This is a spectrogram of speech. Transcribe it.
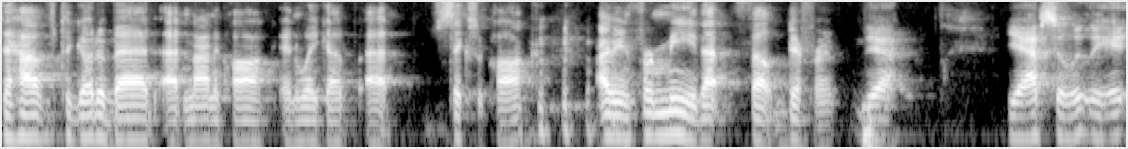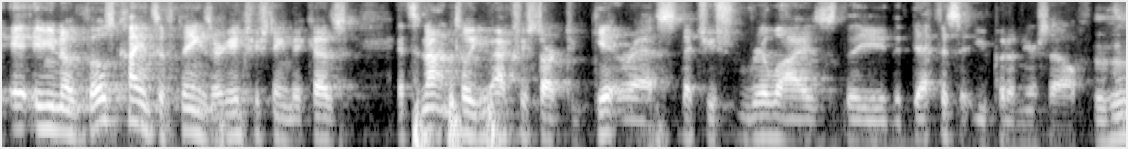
To have to go to bed at nine o'clock and wake up at six o'clock. I mean, for me, that felt different. Yeah. Yeah, absolutely. It, it, you know, those kinds of things are interesting because it's not until you actually start to get rest that you realize the the deficit you put on yourself mm-hmm.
